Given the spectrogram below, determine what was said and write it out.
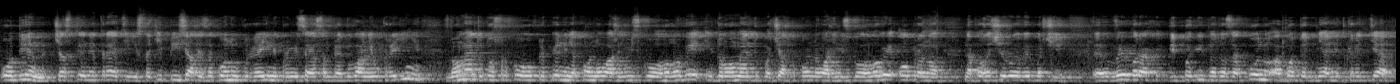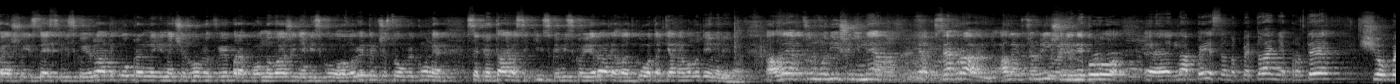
1 частини 3 статті 50 закону України про місцеве самоврядування в Україні з моменту дострокового припинення повноважень міського голови і до моменту початку повноважень міського голови обрано на позачергових виборчих е, виборах відповідно до закону або до дня відкриття першої сесії міської ради, обраної на чергових виборах повноваження міського голови, тимчасово виконує секретар Васильківської міської ради Гладкова Тетяна Володимирівна. Але в цьому рішенні не все правильно, але в цьому рішенні не було е, написано питання про те, щоб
